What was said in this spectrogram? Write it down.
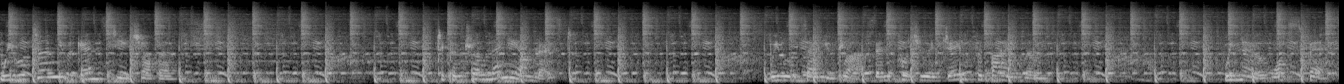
We will turn you against each other to control any unrest. We will sell you drugs and put you in jail for buying them. We know what's best.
